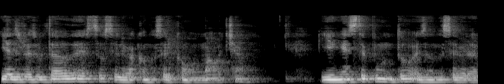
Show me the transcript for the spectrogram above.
y el resultado de esto se le va a conocer como Mao Cha. Y en este punto es donde se verá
